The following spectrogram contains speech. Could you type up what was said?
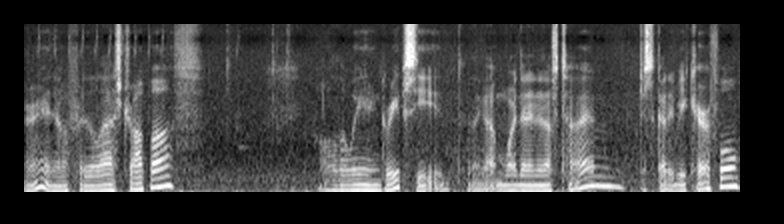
Alright, now for the last drop off. All the way in Grapeseed. I got more than enough time. Just gotta be careful.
